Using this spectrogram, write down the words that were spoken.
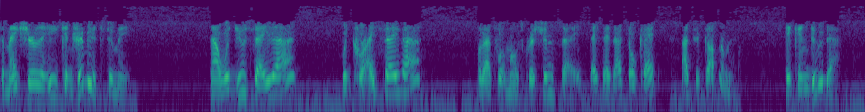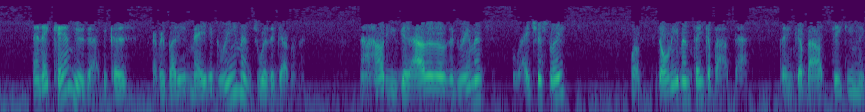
to make sure that he contributes to me. Now, would you say that? Would Christ say that? Well, that's what most Christians say. They say that's okay. That's a government. It can do that. And it can do that because everybody made agreements with the government. Now, how do you get out of those agreements? Righteously? Well, don't even think about that. Think about seeking the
